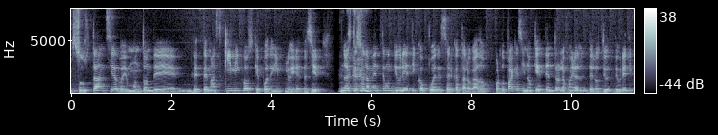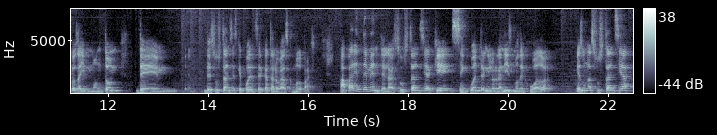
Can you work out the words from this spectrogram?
sustancias o hay un montón de, temas químicos que pueden influir. Es decir, no es que solamente un diurético puede ser catalogado por dopaje, sino que dentro de la familia de los diuréticos hay un montón de, de sustancias que pueden ser catalogadas como dopaje. Aparentemente la sustancia que se encuentra en el organismo del jugador es una sustancia,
